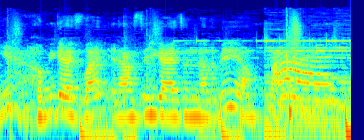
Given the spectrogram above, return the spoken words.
yeah, hope you guys like and I'll see you guys in another video. Bye!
